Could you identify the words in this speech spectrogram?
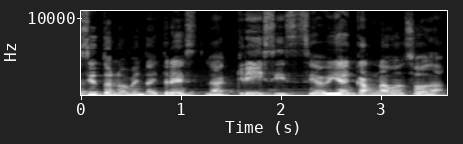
1993, la crisis se había encarnado en Soda.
